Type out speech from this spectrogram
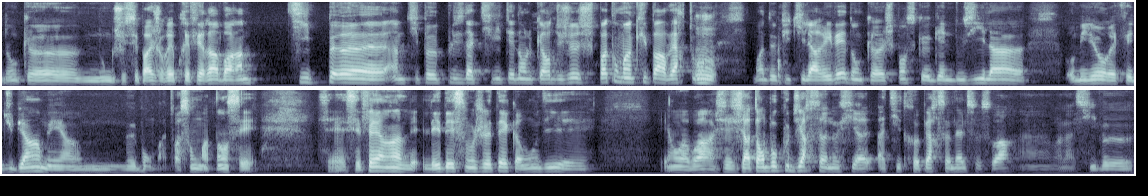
Donc, euh, donc je sais pas, j'aurais préféré avoir un petit peu, un petit peu plus d'activité dans le cœur du jeu. Je suis pas convaincu par Vertu, mm. moi, depuis qu'il est arrivé. Donc, euh, je pense que Gendouzi, là, euh, au milieu, aurait fait du bien. Mais, mais bon, bah, de toute façon, maintenant, c'est fait. Hein. Les, dés sont jetés, comme on dit. Et, et on va voir. J'attends beaucoup de Gerson aussi à, à, titre personnel ce soir. voilà, s'il veut,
